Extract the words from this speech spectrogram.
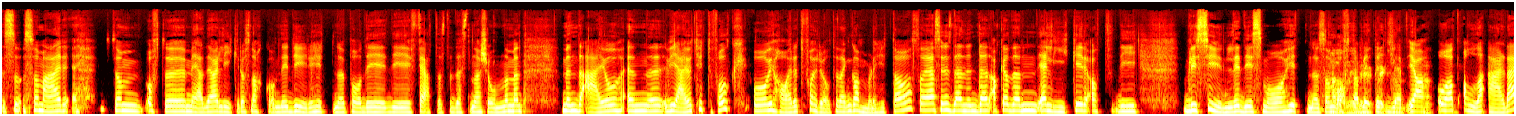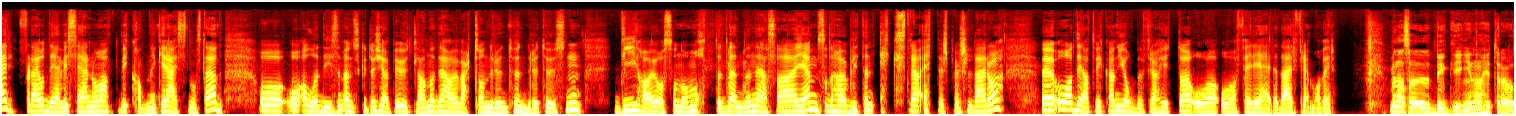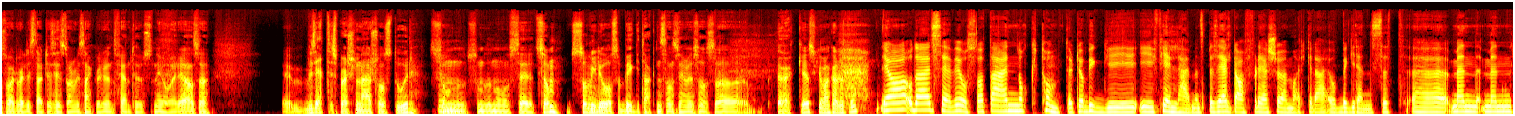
som, er Som ofte media liker å snakke om de dyre hyttene på de, de feteste destinasjonene, men, men, det er jo en Vi er jo et hyttefolk, og vi har et forhold til den gamle hytta òg, så jeg syns den, den, akkurat den Jeg liker at de blir synlige, de små hyttene som ofte har blitt glemt. liksom. Ja, og at alle er der, for det er jo det vi ser nå, at vi kan ikke reise noe sted. Og, og alle de som ønsket å kjøpe i utlandet, det har jo vært sånn rundt 100 000 de har jo også nå måttet vende nesa hjem, så det har jo blitt en ekstra etterspørsel der òg. Og det at vi kan jobbe fra hytta og, og feriere der fremover. Men altså, byggingen av hytter har jo også vært veldig sterkt de siste årene. Vi snakker vel rundt 5000 i året. altså Eh, hvis etterspørselen er så stor som, mm. som, det nå ser ut som, så vil jo mm. også byggetakten sannsynligvis også øke, skulle man kanskje tro? Ja, og der ser vi også at det er nok tomter til å bygge i, i fjellheimen spesielt, da, for det sjømarkedet er jo begrenset. Eh, men, men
